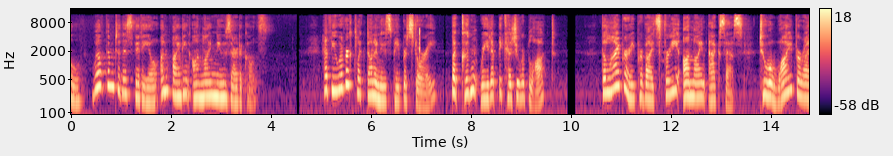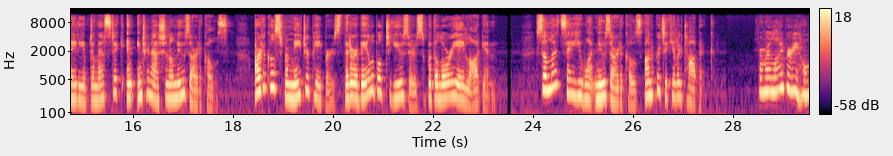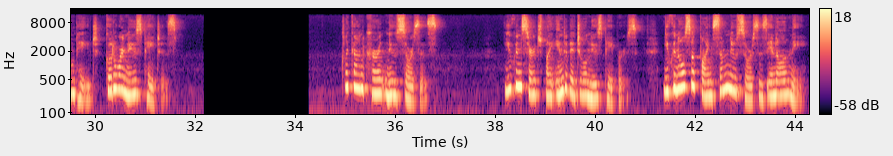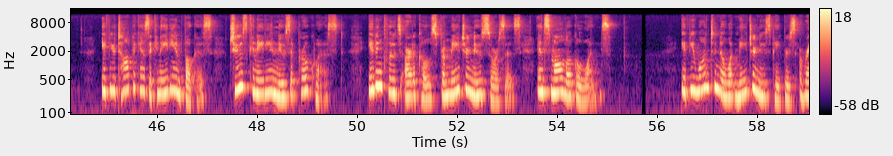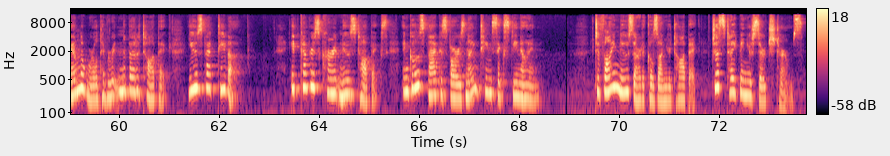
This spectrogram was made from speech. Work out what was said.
Welcome to this video on finding online news articles. Have you ever clicked on a newspaper story but couldn't read it because you were blocked? The library provides free online access to a wide variety of domestic and international news articles. Articles from major papers that are available to users with the Laurier login. So let's say you want news articles on a particular topic. From our library homepage, go to our news pages. Click on Current News Sources. You can search by individual newspapers. You can also find some news sources in Omni. If your topic has a Canadian focus, choose Canadian News at ProQuest. It includes articles from major news sources and small local ones. If you want to know what major newspapers around the world have written about a topic, use Factiva. It covers current news topics and goes back as far as 1969. To find news articles on your topic, just type in your search terms.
